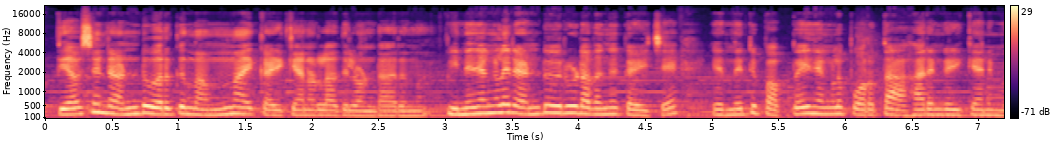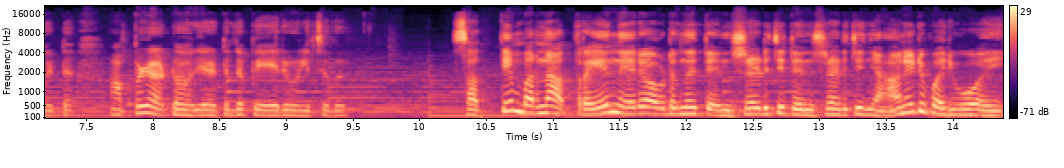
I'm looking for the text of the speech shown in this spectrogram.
അത്യാവശ്യം രണ്ടുപേർക്ക് നന്നായി കഴിക്കാനുള്ള അതിലുണ്ടായിരുന്നു. പിന്നെ ഞങ്ങൾ രണ്ടുപേരൂടെ അതങ്ങ് കഴിച്ചേ. എന്നിട്ട് പപ്പയെ ഞങ്ങൾ പുറത്ത് ആഹാരം കഴിക്കാനും വിട്ട് അപ്പോഴാട്ടോ ഏട്ടന്റെ പേര് വിളിച്ചത്. സത്യം പറഞ്ഞാൽ അത്രയും നേരം അവിടെ നിന്ന് ടെൻഷൻ അടിച്ച് ടെൻഷൻ അടിച്ച് ഞാനൊരു പരുവമായി.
